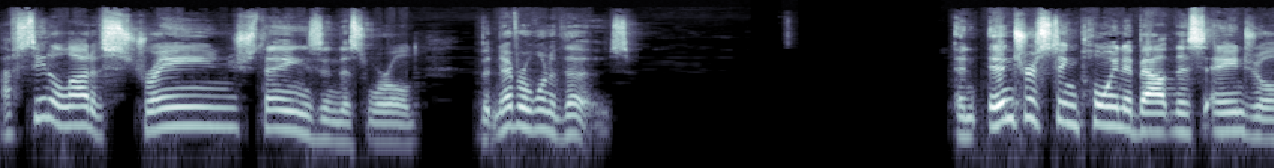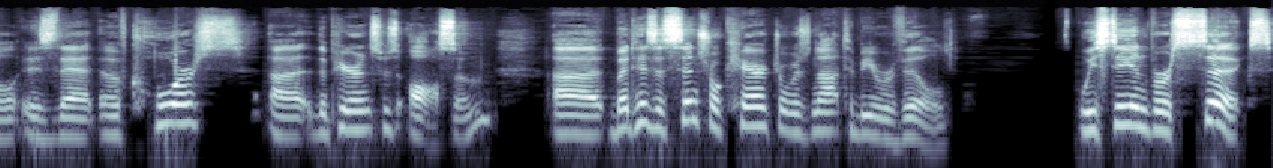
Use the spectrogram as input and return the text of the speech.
I've seen a lot of strange things in this world, but never one of those. An interesting point about this angel is that, of course, uh, the appearance was awesome, uh, but his essential character was not to be revealed. We see in verse 6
